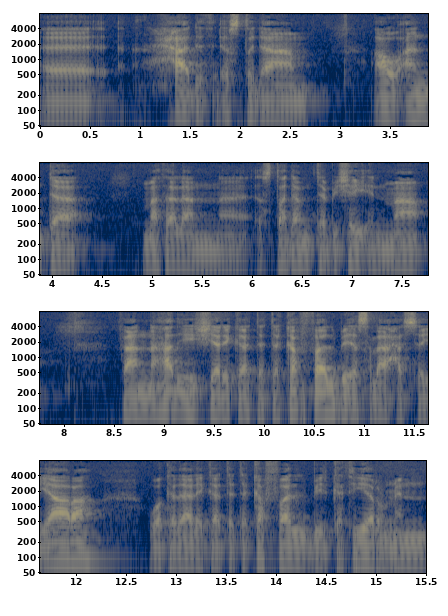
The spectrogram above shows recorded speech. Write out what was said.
آه، حادث اصطدام أو أنت مثلا اصطدمت بشيء ما فإن هذه الشركة تتكفل بإصلاح السيارة. وكذلك تتكفل بالكثير من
